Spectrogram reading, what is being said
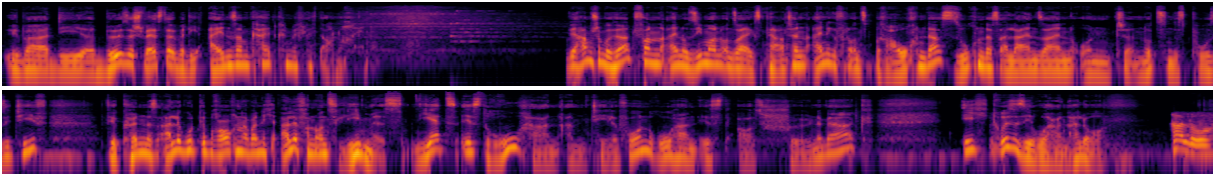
über die äh, böse Schwester, über die Einsamkeit können wir vielleicht auch noch reden. Wir haben schon gehört von Aino Simon, unserer Expertin. Einige von uns brauchen das, suchen das Alleinsein und äh, nutzen das positiv. Wir können das alle gut gebrauchen, aber nicht alle von uns lieben es. Jetzt ist Ruhan am Telefon. Ruhan ist aus Schöneberg. Ich grüße Sie, Ruhan. Hallo. Hallo.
